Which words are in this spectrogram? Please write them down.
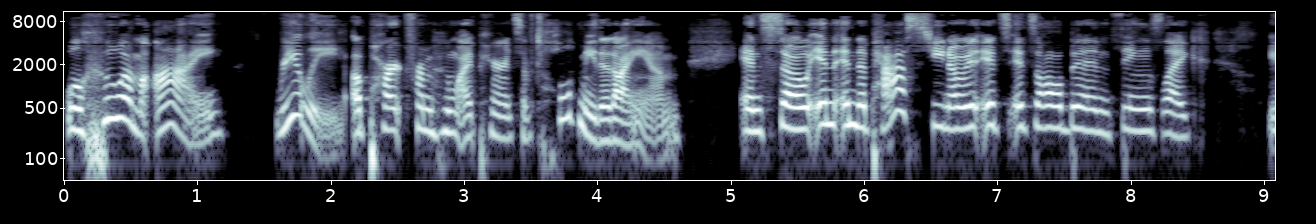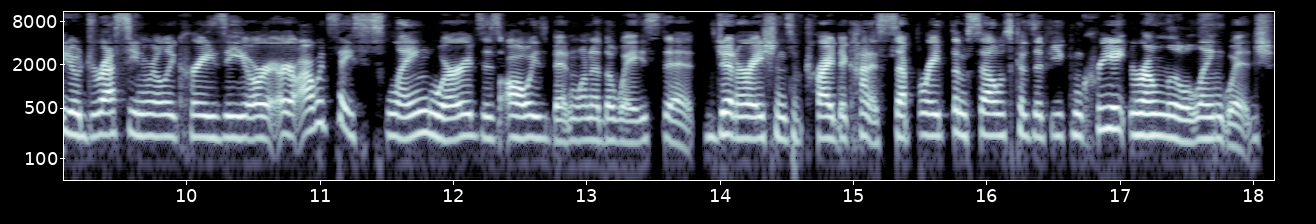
well, who am I really apart from who my parents have told me that I am? And so in, in the past, you know, it's, it's all been things like, you know, dressing really crazy, or, or I would say slang words has always been one of the ways that generations have tried to kind of separate themselves. Cause if you can create your own little language,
